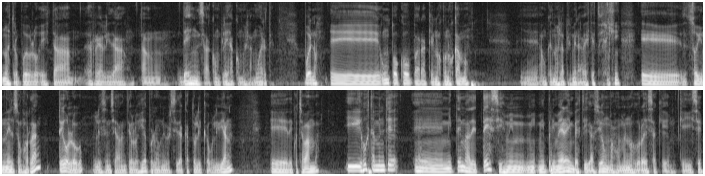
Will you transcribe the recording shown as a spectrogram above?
nuestro pueblo esta realidad tan densa, compleja como es la muerte. Bueno, eh, un poco para que nos conozcamos. Eh, aunque no es la primera vez que estoy aquí. Eh, soy Nelson Jordán, teólogo, licenciado en teología por la Universidad Católica Boliviana eh, de Cochabamba. Y justamente eh, mi tema de tesis, mi, mi, mi, primera investigación más o menos gruesa que, que hice,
